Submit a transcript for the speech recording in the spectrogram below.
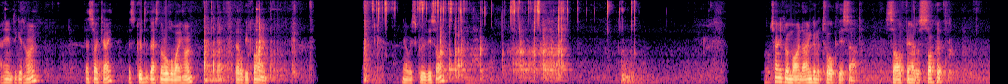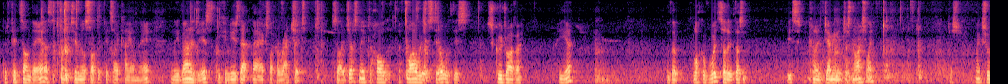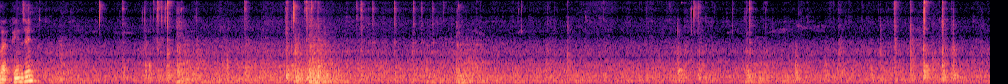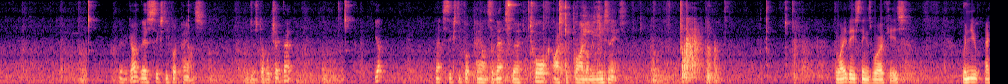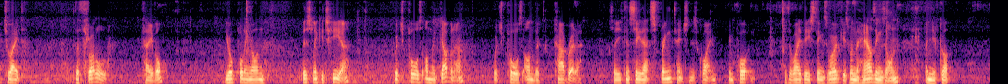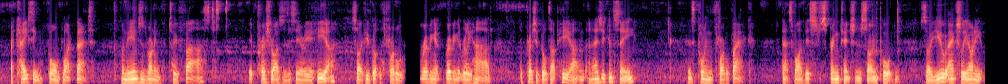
a hand to get home. That's okay. That's good that that's not all the way home. That'll be fine. Now we screw this on. changed my mind, I'm going to torque this up. So I've found a socket that fits on there, that's a 22mm socket, fits okay on there. And the advantage is you can use that, that acts like a ratchet. So I just need to hold the flywheel still with this screwdriver here with a block of wood so that it doesn't, it's kind of jamming it just nicely. Just make sure that pin's in. There there's 60 foot pounds. I'll just double check that. Yep, that's 60 foot pounds, so that's the torque I could find on the internet. The way these things work is, when you actuate the throttle cable, you're pulling on this linkage here, which pulls on the governor, which pulls on the carburetor. So you can see that spring tension is quite important. Because the way these things work is when the housing's on and you've got a casing formed like that, when the engine's running too fast, it pressurizes this area here. So if you've got the throttle revving it, revving it really hard, the pressure builds up here, and, and as you can see, it's pulling the throttle back. That's why this spring tension is so important. So you actually only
